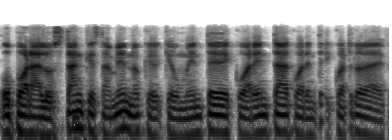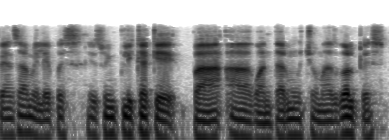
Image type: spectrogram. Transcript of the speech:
o para los tanques también, ¿no? Que, aumente de 40 a 44 la defensa melee, pues eso implica que va a aguantar mucho más golpes.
